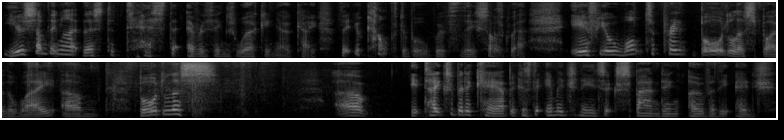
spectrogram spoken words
use something like this to test that everything's working okay, that you're comfortable with the software. If you want to print borderless, by the way, um, borderless, uh, it takes a bit of care because the image needs expanding over the edge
